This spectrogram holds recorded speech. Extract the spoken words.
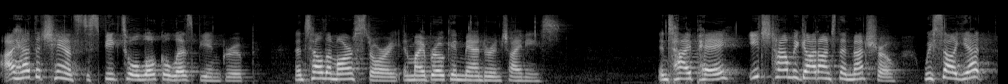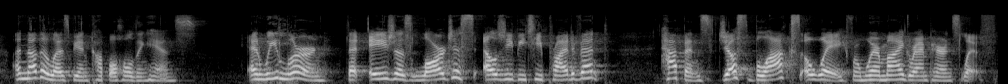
I had the chance to speak to a local lesbian group and tell them our story in my broken Mandarin Chinese. In Taipei, each time we got onto the metro, we saw yet another lesbian couple holding hands. And we learned that Asia's largest LGBT pride event happens just blocks away from where my grandparents live.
